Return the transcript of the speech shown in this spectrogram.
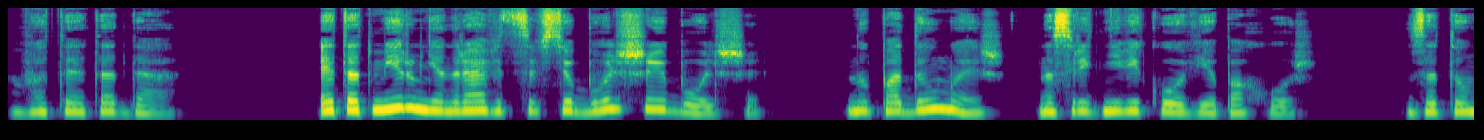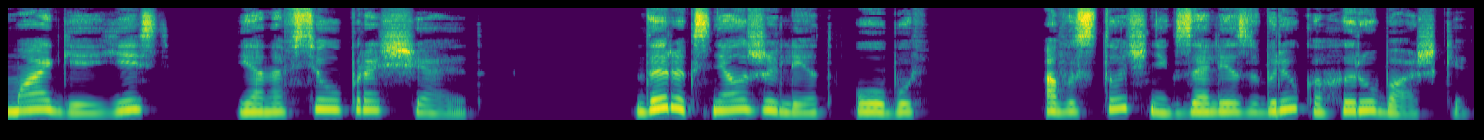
Вот это да! Этот мир мне нравится все больше и больше. Ну, подумаешь, на средневековье похож. Зато магия есть, и она все упрощает. Дерек снял жилет, обувь, а в источник залез в брюках и рубашке.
